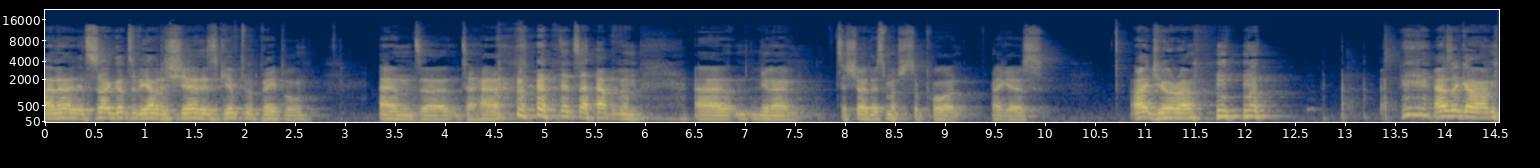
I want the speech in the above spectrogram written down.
I know it's so good to be able to share this gift with people and uh, to have to have them, uh, you know, to show this much support. I guess. All right, Jura. How's it going?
